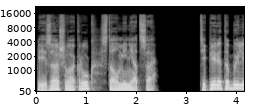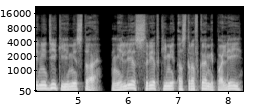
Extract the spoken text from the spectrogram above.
Пейзаж вокруг стал меняться. Теперь это были не дикие места, не лес с редкими островками полей,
